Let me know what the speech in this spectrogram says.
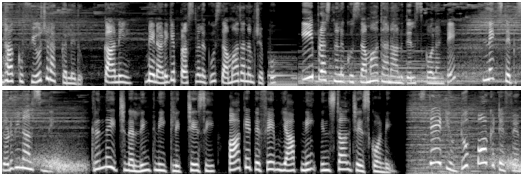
నాకు ఫ్యూచర్ అక్కర్లేదు కానీ నేను అడిగే ప్రశ్నలకు సమాధానం చెప్పు. ఈ ప్రశ్నలకు సమాధానాలు తెలుసుకోవాలంటే నెక్స్ట్ ఎపిసోడ్ వినాల్సిందే. క్రింద ఇచ్చిన లింక్ని క్లిక్ చేసి పాకెట్ ఎఫ్ఎం యాప్ని ఇన్స్టాల్ చేసుకోండి. స్టేట్ యూన్ టు పాకెట్ ఎఫ్ఎం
